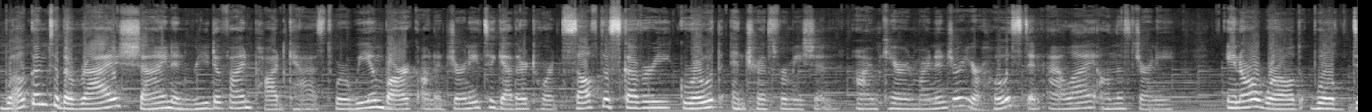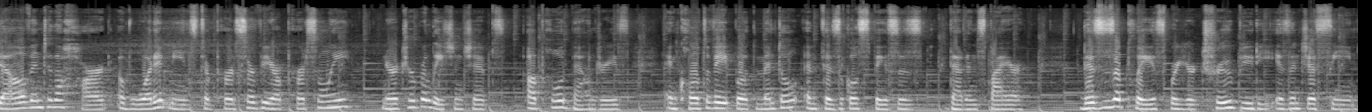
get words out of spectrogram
Welcome to the Rise, Shine, and Redefine podcast, where we embark on a journey together towards self discovery, growth, and transformation. I'm Caryn Meininger, your host and ally on this journey. In our world, we'll delve into the heart of what it means to persevere personally, nurture relationships, uphold boundaries, and cultivate both mental and physical spaces that inspire. This is a place where your true beauty isn't just seen,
